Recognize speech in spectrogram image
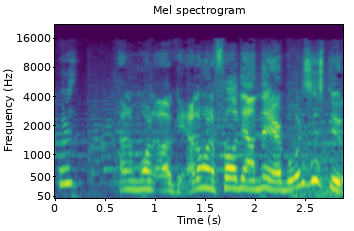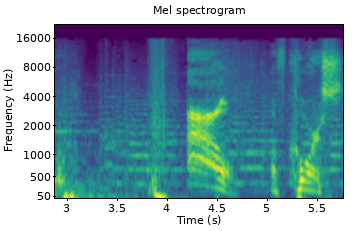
What is? I don't want. Okay, I don't want to fall down there. But what does this do? Ow! Of course.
